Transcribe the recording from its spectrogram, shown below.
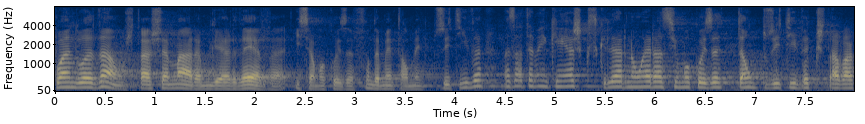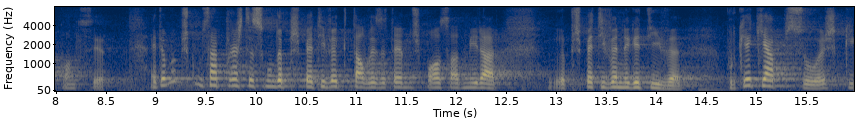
quando Adão está a chamar a mulher de Eva, isso é uma coisa fundamentalmente positiva, mas há também quem acha que se calhar não era assim uma coisa tão positiva que estava a acontecer. Então vamos começar por esta segunda perspectiva que talvez até nos possa admirar, a perspectiva negativa. Porque é que há pessoas que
